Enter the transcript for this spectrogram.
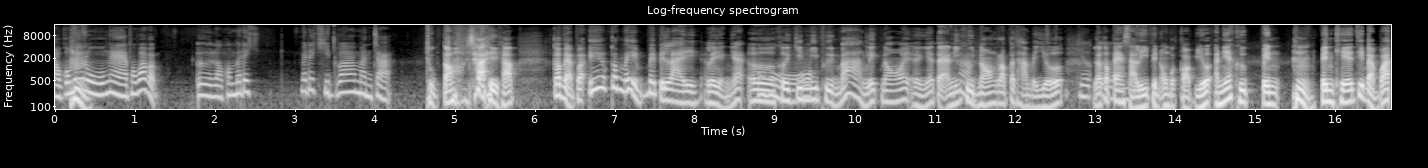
เราก็ไม่รู้ไงเพราะว่าแบบเออเราก็ไม่ได้ไม่ได้คิดว่ามันจะถูกต้องใช่ครับ ก็แบบว่า เอ๊ะก็ไม่ไม่เป็นไรอะไรอย่างเงี้ยเออโอ้โหเคยกินมีผื่นบ้างเล็กน้อยอะไรอย่างเงี้ยแต่อันนี้ค่ะคือน้องรับประทานไปเยอะเยอะแล้วก็เนแป้งสาลีเป็นองค์ประกอบเยอะ อันเนี้ยคือเป็นเป็นเคสที่แบบว่า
